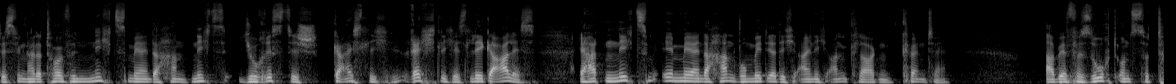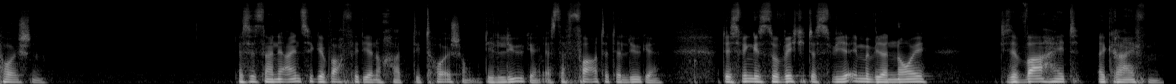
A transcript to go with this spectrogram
Deswegen hat der Teufel nichts mehr in der Hand, nichts juristisch, geistlich, rechtliches, legales. Er hat nichts mehr in der Hand, womit er dich eigentlich anklagen könnte. Aber er versucht uns zu täuschen. Das ist seine einzige Waffe, die er noch hat, die Täuschung, die Lüge. Er ist der Vater der Lüge. Deswegen ist es so wichtig, dass wir immer wieder neu diese Wahrheit ergreifen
